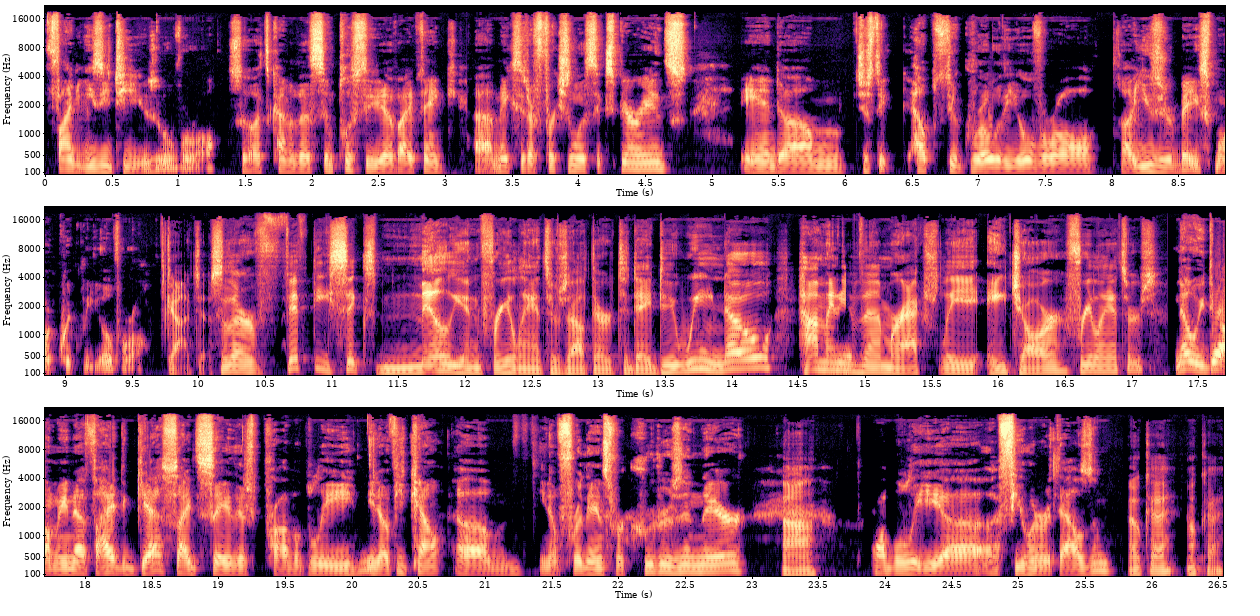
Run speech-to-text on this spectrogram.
find easy to use overall. So it's kind of the simplicity of, I think, uh, makes it a frictionless experience and um, just it helps to grow the overall uh, user base more quickly overall. Gotcha. So there are 56 million freelancers out there today. Do we know how many of them are actually HR freelancers? No, we don't. I mean, if I had to guess, I'd say there's probably, you know, if you count, um, you know, freelance recruiters in there, uh-huh probably uh, a few hundred thousand. Okay. Okay.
